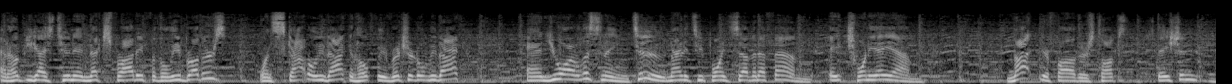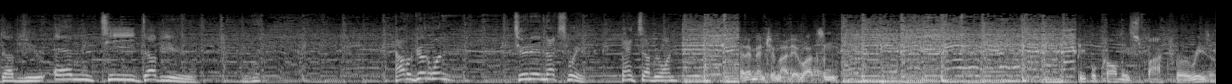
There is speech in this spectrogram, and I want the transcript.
And I hope you guys tune in next Friday for the Lee Brothers when Scott will be back and hopefully Richard will be back. And you are listening to 92.7 FM, 820 AM. Not your father's talk station, WNTW. Have a good one. Tune in next week. Thanks, everyone. Elementary, my dear Watson. People call me Spock for a reason.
